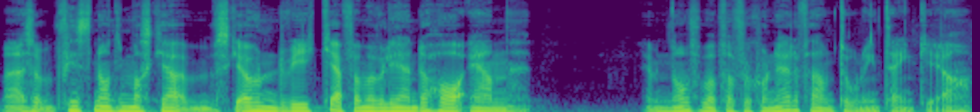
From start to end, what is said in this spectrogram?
alltså, finns det någonting man ska, ska undvika? För man vill ju ändå ha en, någon form av professionell framtoning tänker jag.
